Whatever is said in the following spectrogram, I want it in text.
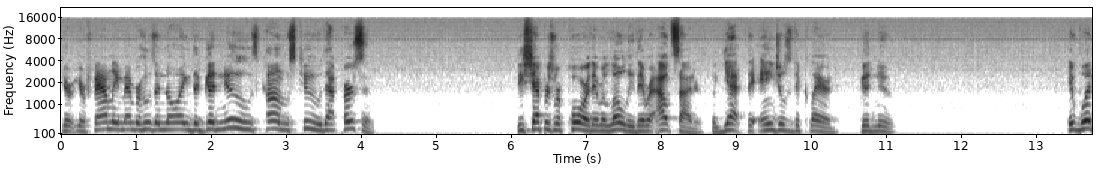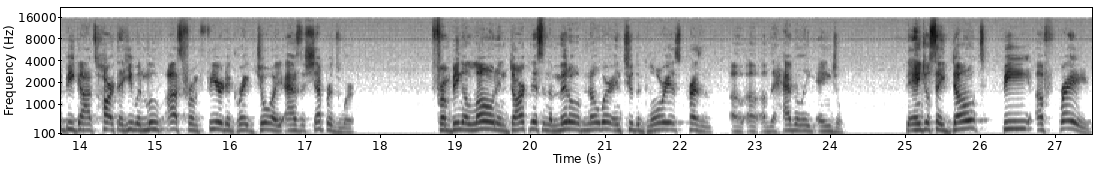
your, your family member who's annoying, the good news comes to that person. These shepherds were poor, they were lowly, they were outsiders, but yet the angels declared good news. It would be God's heart that He would move us from fear to great joy as the shepherds were, from being alone in darkness in the middle of nowhere into the glorious presence of, of, of the heavenly angel. The angels say, Don't be afraid.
